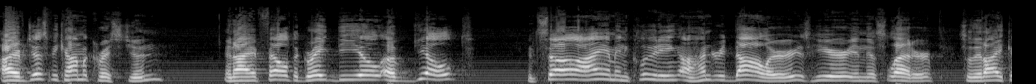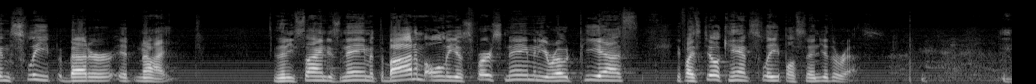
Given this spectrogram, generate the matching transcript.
I have just become a Christian, and I have felt a great deal of guilt, and so I am including a $100 here in this letter so that I can sleep better at night. And then he signed his name at the bottom, only his first name, and he wrote, P.S. If I still can't sleep, I'll send you the rest.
